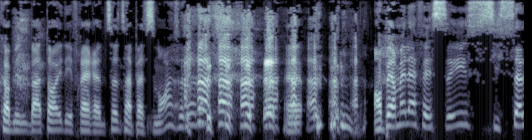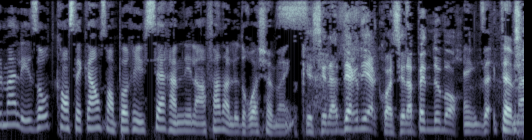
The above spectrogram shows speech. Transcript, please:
comme une bataille des frères Edson sa patinoire. Ça. Euh, on permet la fessée si seulement les autres conséquences n'ont pas réussi à ramener l'enfant dans le droit chemin. Ok, c'est la dernière, quoi. C'est la peine de mort. Exactement.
